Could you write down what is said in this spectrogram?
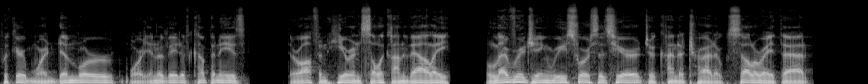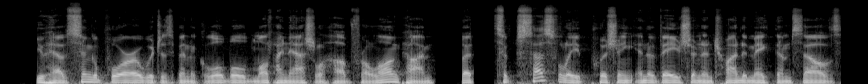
quicker, more nimbler, more innovative companies. They're often here in Silicon Valley, leveraging resources here to kind of try to accelerate that. You have Singapore, which has been a global multinational hub for a long time, but successfully pushing innovation and trying to make themselves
